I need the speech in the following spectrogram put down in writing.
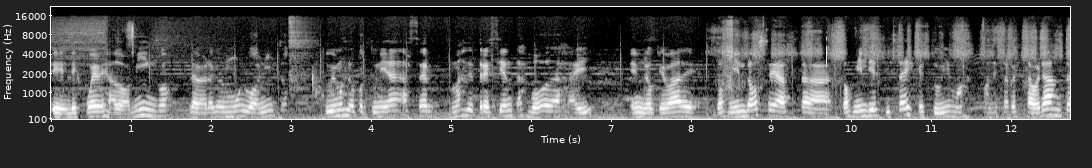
eh, de jueves a domingo, la verdad que muy bonito. Tuvimos la oportunidad de hacer más de 300 bodas ahí en lo que va de 2012 hasta 2016 que estuvimos con ese restaurante.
